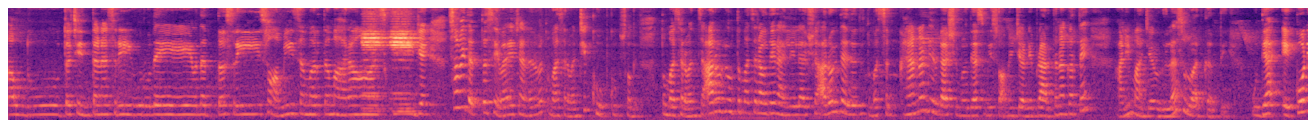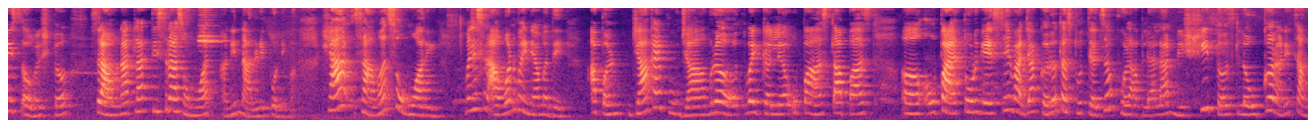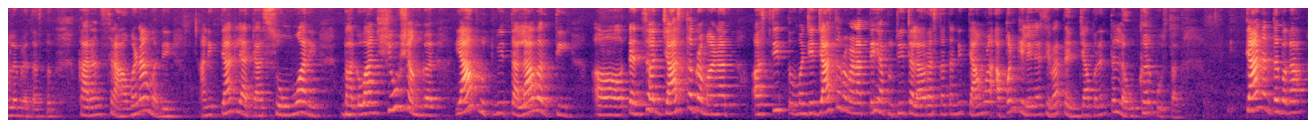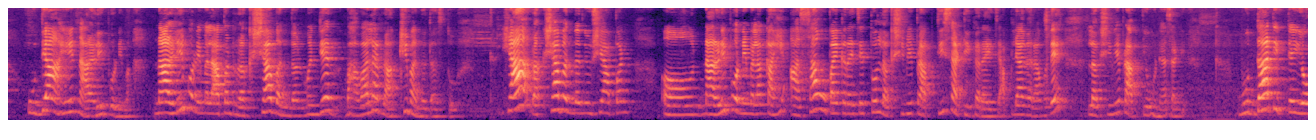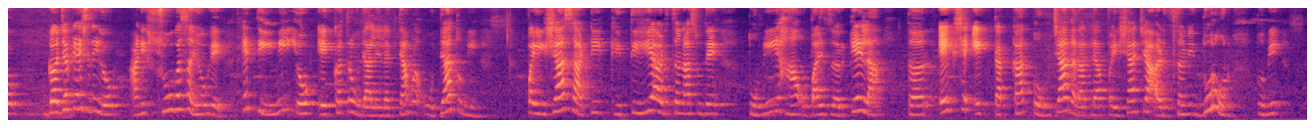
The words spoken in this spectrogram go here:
अवधूत चिंतन श्री गुरुदेव दत्त श्री स्वामी समर्थ महाराज की जय. स्वामी दत्त सेवा या चॅनलवर तुम्हा सर्वांचे खूप खूप स्वागत. तुम्हा सर्वांचं आरोग्य उत्तमाचं राहू दे राहिलेलं आयुष्य आरोग्य द्यायचं होते तुम्हा सगळ्यांना दीर्घाशी मिळू द्या. असं मी स्वामीचरणी प्रार्थना करते आणि माझ्या व्हिडिओला सुरुवात करते. उद्या एकोणीस ऑगस्ट श्रावणातला तिसरा सोमवार आणि नारळी पौर्णिमा. ह्या श्रावण सोमवारी म्हणजे श्रावण महिन्यामध्ये आपण ज्या काय पूजा व्रत वैकल्य उपास तापास उपाय तोडगे सेवा ज्या करत असतो त्याचं फळ आपल्याला निश्चितच लवकर आणि चांगलं मिळत असतं. कारण श्रावणामध्ये आणि त्यातल्या त्या सोमवारी भगवान शिवशंकर या पृथ्वी तलावरती त्यांचं जास्त प्रमाणात अस्तित्व म्हणजे जास्त प्रमाणात ते ह्या पृथ्वी तलावर असतात आणि त्यामुळं आपण केलेल्या सेवा त्यांच्यापर्यंत लवकर पोचतात त्यानंतर बघा उद्या आहे नारळी पौर्णिमा. नारळी पौर्णिमेला आपण रक्षाबंधन म्हणजे भावाला राखी बांधत असतो. ह्या रक्षाबंधन दिवशी आपण नारळी पौर्णिमेला काही असा उपाय करायचे तो लक्ष्मी प्राप्तीसाठी करायचे आपल्या घरामध्ये लक्ष्मी प्राप्ती होण्यासाठी. बुद्धादित्य योग गजकेश्री योग आणि शुभ संयोग हे तिन्ही योग एकत्र उद्या आलेले आहेत. त्यामुळे उद्या तुम्ही पैशासाठी कितीही अडचण असू दे तुम्ही हा उपाय जर केला तर एकशे एक टक्का तुमच्या घरातल्या पैशाच्या अडचणी दूर होऊन तुम्ही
